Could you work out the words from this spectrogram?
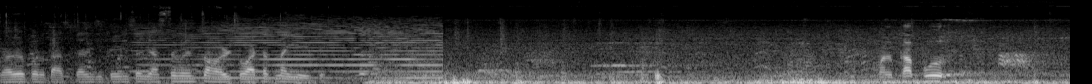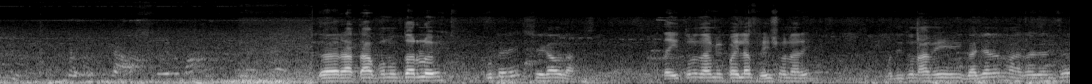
जाऊया परत आज कारण की ट्रेनचं जास्त वेळचा हॉल्ट वाटत नाही आहे इथे. मलकापूर. तर आता आपण उतरलोय. कुठे रे? शेगावला. आता इथूनच आम्ही पहिला फ्रेश होणार आहे. मग तिथून आम्ही गजानन महाराजांचं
